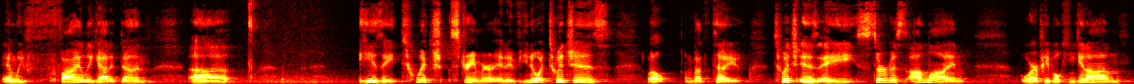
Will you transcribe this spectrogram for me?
and we finally got it done. Uh, he is a Twitch streamer, and if you know what Twitch is, well, I'm about to tell you. Twitch is a service online where people can get on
